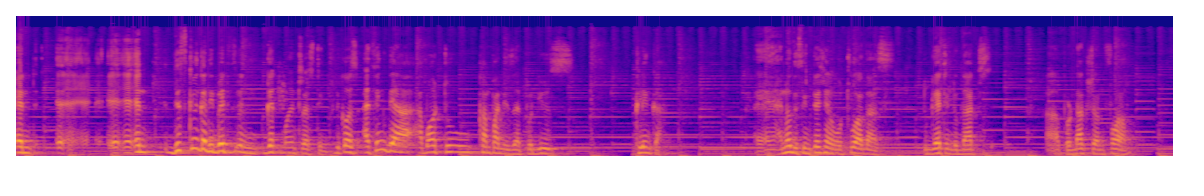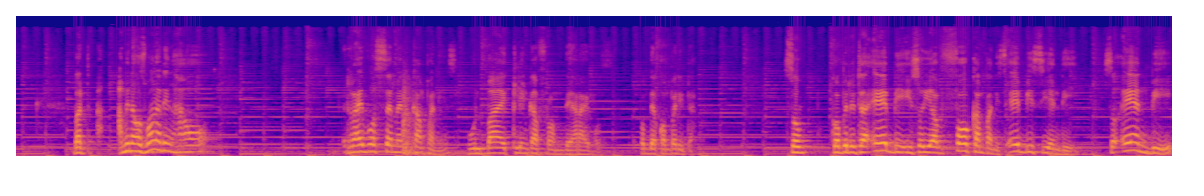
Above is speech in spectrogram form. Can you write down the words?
And, uh, and this clinker debate is going to get more interesting because I think there are about two companies that produce clinker. I know this intention of two others to get into that uh, production forum. But I mean, I was wondering how rival cement companies will buy clinker from their rivals, from their competitor. So competitor A, B, so you have four companies, A, B, C, and D. So A and B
